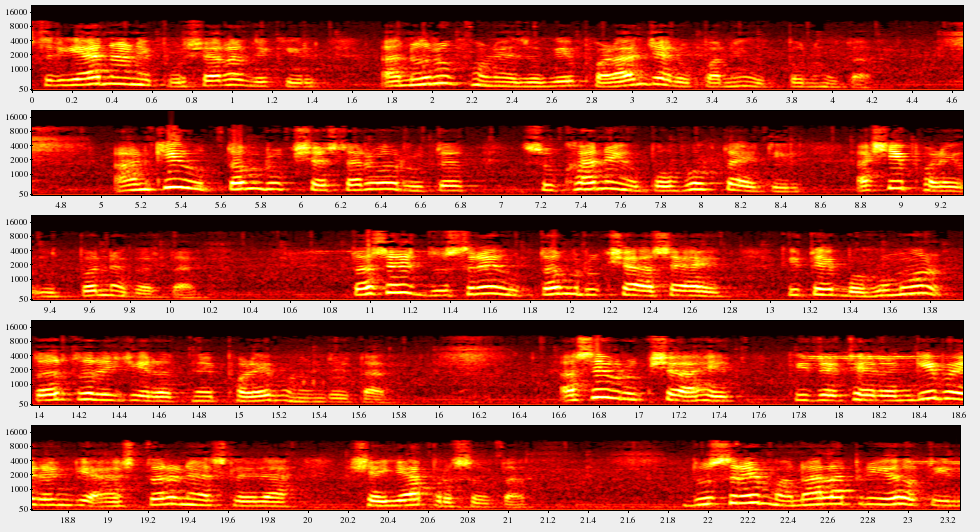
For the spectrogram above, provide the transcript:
स्त्रियांना आणि पुरुषांना देखील अनुरूप होण्याजोगे फळांच्या रूपाने उत्पन्न होतात. आणखी उत्तम वृक्ष सर्व ऋतूत सुखाने उपभोगता येतील अशी फळे उत्पन्न करतात. तसेच दुसरे उत्तम वृक्ष असे आहेत की ते बहुमोल तरतरीची रत्ने फळे म्हणून देतात. असे वृक्ष आहेत की तेथे रंगीबेरंगी आस्तरणे असलेल्या शय्या प्रसवतात. दुसरे मनाला प्रिय होतील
